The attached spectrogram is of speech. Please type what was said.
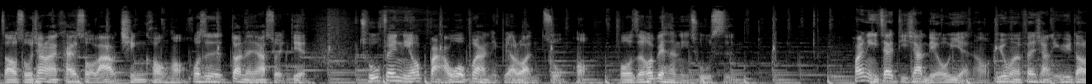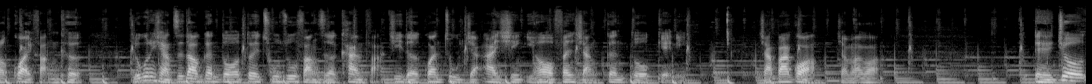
找锁匠来开锁把它清空哦，或是断人家水电，除非你有把握，不然你不要乱做哦，否则会变成你出事。欢迎你在底下留言哦，与我们分享你遇到的怪房客。如果你想知道更多对出租房子的看法，记得关注加爱心，以后分享更多给你。讲八卦，讲八卦。诶，就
